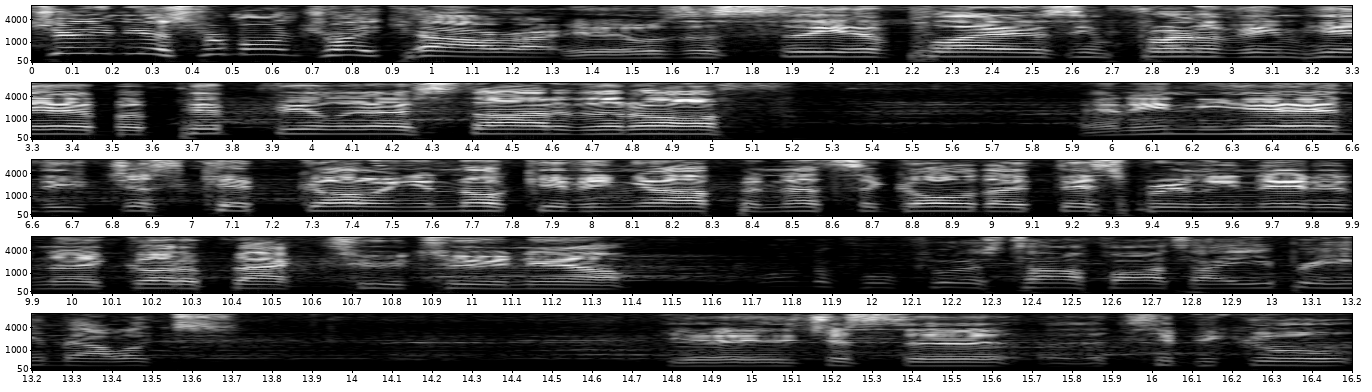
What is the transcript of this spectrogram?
genius from Andre Caro. Yeah, it was a sea of players in front of him here, but Pep Filio started it off. And in the end, he just kept going and not giving up, and that's the goal they desperately needed, and they got it back 2-2 now. Wonderful first half, Arte Ibrahim, Alex. Yeah, it's just a, a typical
